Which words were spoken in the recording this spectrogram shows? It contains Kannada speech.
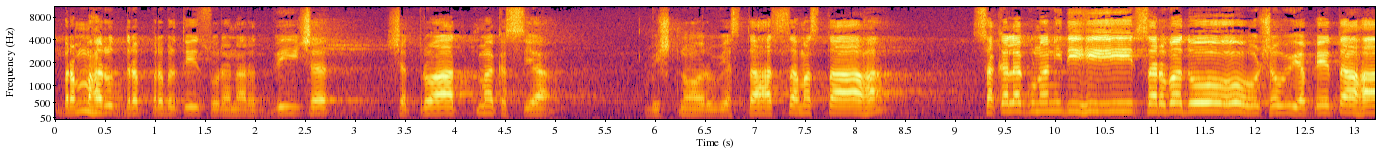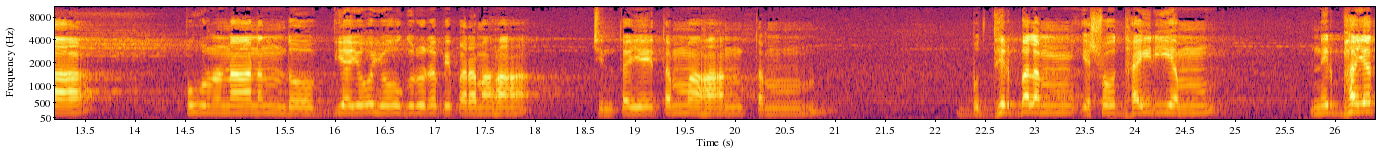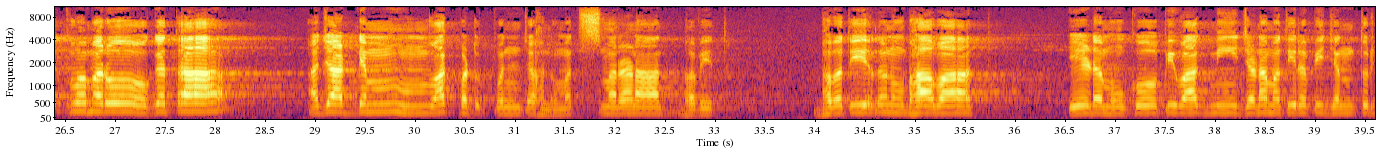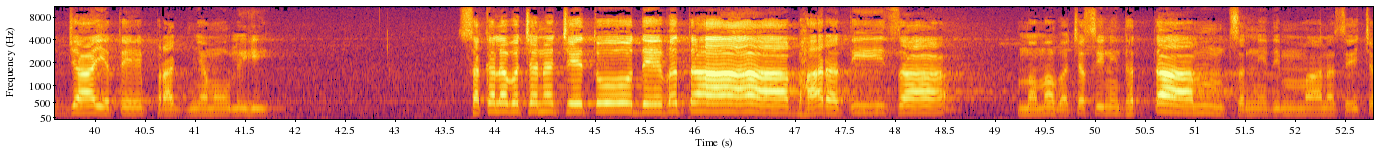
ಬ್ರಹ್ಮರುದ್ರಪ್ರಭೃತಿ ಸುರನರದ್ವೀಷ ಶತ್ರುತ್ಮಕಸ್ಯ विष्णोर्व्यस्ताः समस्ताः सकलगुणनिधिः सर्वदोषव्यपेतः पूर्णानन्दो व्ययो यो गुरुरपि परमः चिन्तयेतं महान्तं बुद्धिर्बलं यशोधैर्यं निर्भयत्वमरोगता अजाड्यं वाक्पटुत्वञ्च हनुमत्स्मरणात् भवेत् भवति यदनुभावात् एडमूकोऽपि वाग्मी जडमतिरपि जन्तुर्जायते प्राज्ञमौलिः सकलवचनचेतो देवता भारती सा मम वचसि निधत्तां सन्निधिं मानसे च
